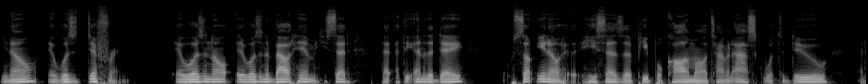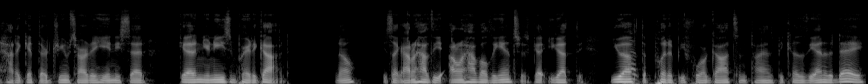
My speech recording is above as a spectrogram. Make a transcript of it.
You know, it was different. It wasn't all. It wasn't about him. He said that at the end of the day, some you know he says that people call him all the time and ask what to do and how to get their dreams started. He and he said get on your knees and pray to God. You know, he's like, I don't have the, I don't have all the answers. Get, you got, the, you have to put it before God sometimes because at the end of the day,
